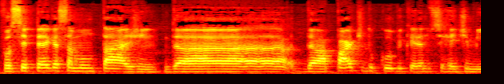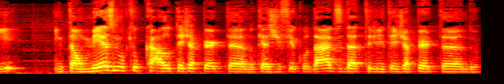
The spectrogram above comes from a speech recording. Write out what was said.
você pega essa montagem da, da parte do clube querendo se redimir. Então, mesmo que o calo esteja apertando, que as dificuldades da trilha estejam apertando,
